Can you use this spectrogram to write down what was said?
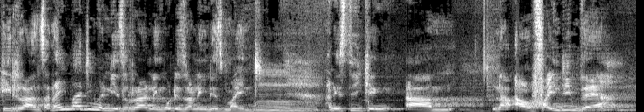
He runs, and I imagine when he's running, what is running in his mind, and he's thinking, um, "Now I'll find him there."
